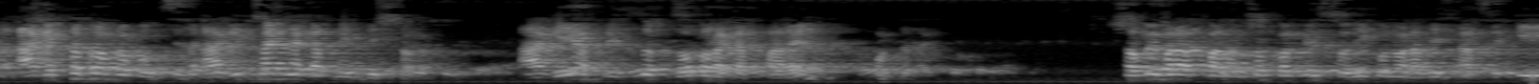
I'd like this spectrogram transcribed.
আর আগেরটা তো আমরা বলছিলাম, আগে চার রেখাত নির্দিষ্ট। আগে আপনি যত রাখাত পারেন, পড়তে থাকবেন। সবে বরাত পালন সম্পর্কে সহি কোন হাদিস আছে কি?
